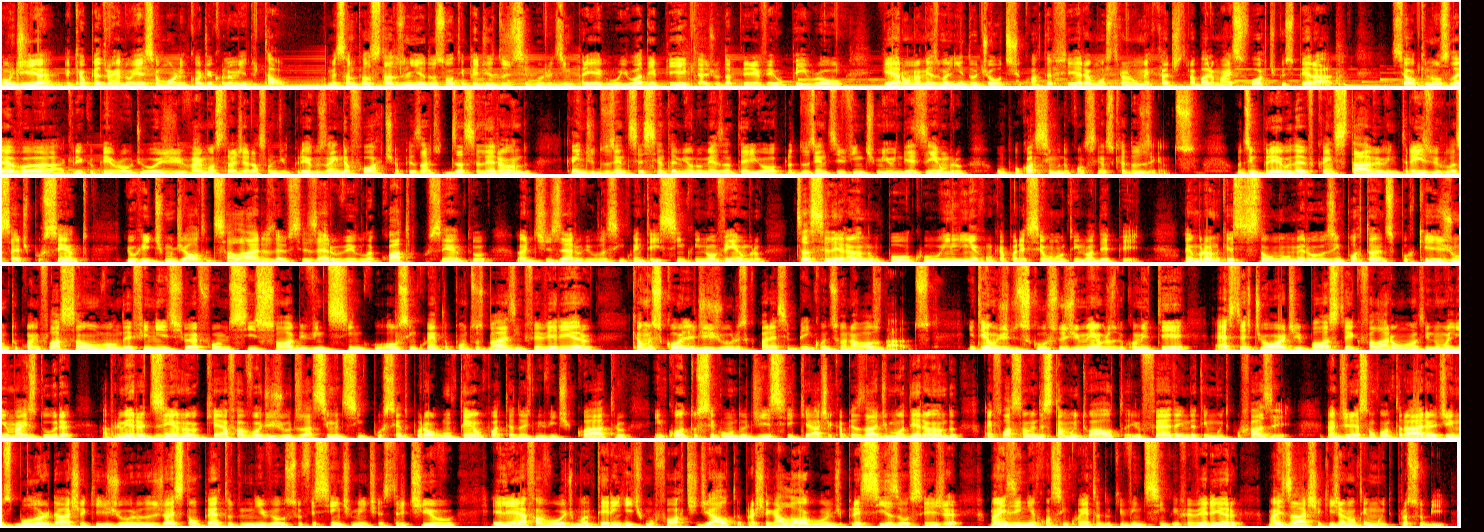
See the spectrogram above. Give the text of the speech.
Bom dia, aqui é o Pedro Renault e esse é o Morning Call de Economia do Itaú. Começando pelos Estados Unidos, ontem pedidos de seguro-desemprego e o ADP, que ajuda a prever o payroll, vieram na mesma linha do JOLTS de quarta-feira, mostrando um mercado de trabalho mais forte que o esperado. Isso é o que nos leva a crer que o payroll de hoje vai mostrar geração de empregos ainda forte, apesar de desacelerando, caindo de 260 mil no mês anterior para 220 mil em dezembro, um pouco acima do consenso que é 200. O desemprego deve ficar instável em 3,7% e o ritmo de alta de salários deve ser 0,4% antes de 0,55% em novembro, desacelerando um pouco em linha com o que apareceu ontem no ADP. Lembrando que esses são números importantes porque, junto com a inflação, vão definir se o FOMC sobe 25 ou 50 pontos base em fevereiro, que é uma escolha de juros que parece bem condicional aos dados. Em termos de discursos de membros do comitê, Esther George e Bostic falaram ontem numa linha mais dura, a primeira dizendo que é a favor de juros acima de 5% por algum tempo, até 2024, enquanto o segundo disse que acha que, apesar de moderando, a inflação ainda está muito alta e o Fed ainda tem muito por fazer. Na direção contrária, James Bullard acha que juros já estão perto do nível suficientemente restritivo. Ele é a favor de manter em ritmo forte de alta para chegar logo onde precisa, ou seja, mais em linha com 50 do que 25 em fevereiro, mas acha que já não tem muito para subir.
